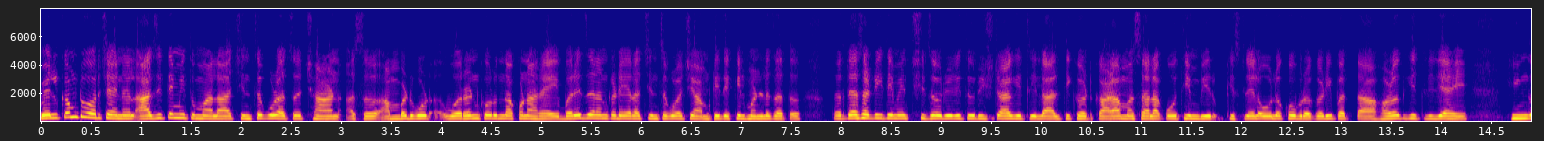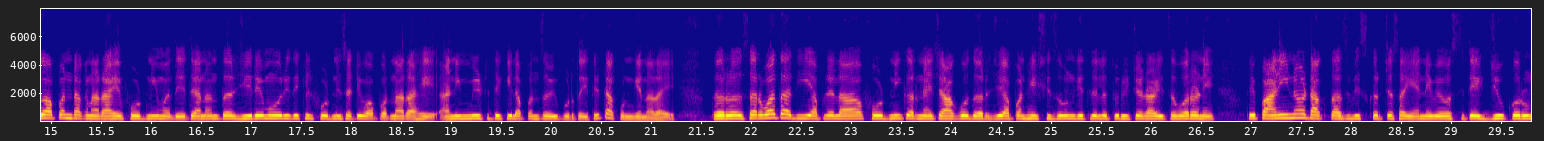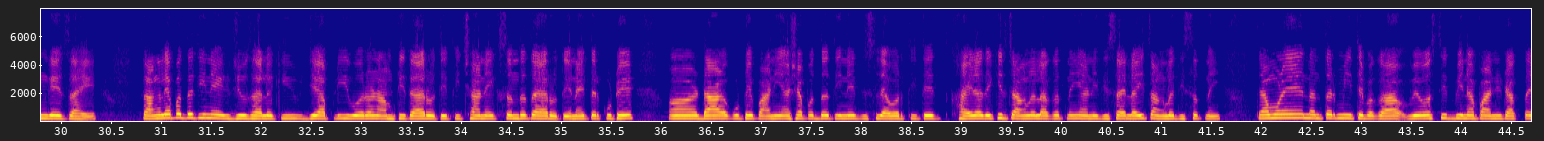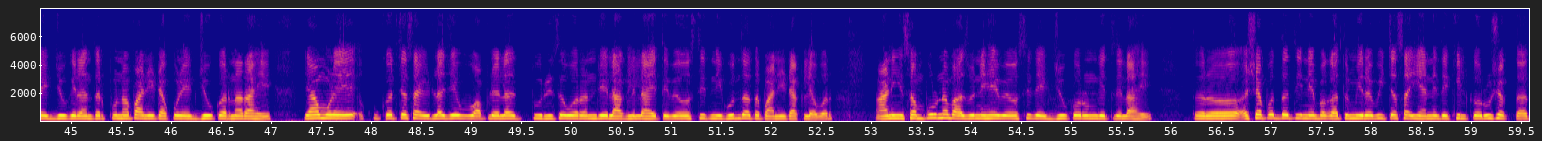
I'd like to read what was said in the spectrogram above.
Welcome to our channel. आज इथे मी तुम्हाला चिंचगुळाचं छान असं आंबट गोड वरण करून दाखवणार आहे. बरेच जणांकडे याला चिंचगुळाची आमटी देखील म्हणलं जातं. तर त्यासाठी इथे मी शिजवलेली तुरीची डाळ घेतली लाल तिखट काळा मसाला कोथिंबीर किसलेलं ओलं खोबरं कढीपत्ता हळद घेतलेली आहे. हिंग आपण टाकणार आहे फोडणीमध्ये. त्यानंतर जिरे मोहरी देखील फोडणीसाठी वापरणार आहे आणि मीठ देखील आपण चवीपुरतं इथे टाकून घेणार आहे. तर सर्वात आधी आपल्याला फोडणी करण्याच्या अगोदर जे आपण हे शिजवून घेतलेलं तुरीच्या डाळीचं वरण आहे ते पाणी न टाकताच बिस्कटच्या साह्याने व्यवस्थित एकजीव करून घ्यायचं आहे. चांगल्या पद्धतीने एकजीव झालं की जे आपली वरण आमटी तयार होते ती छान एकसंध तयार होते. नाहीतर कुठे डाळ कुठे पाणी अशा पद्धतीने दिसल्यावरती ते खायला देखील चांगलं लागत नाही आणि दिसायलाही चांगलं दिसत नाही. त्यामुळे नंतर मी इथे बघा व्यवस्थित बिना पाणी टाकता एकजीव केल्यानंतर पुन्हा पाणी टाकून एकजीव करणार आहे. यामुळे कुकरच्या साईडला जे आपल्याला तुरीचं वरण जे लागलेलं आहे ते व्यवस्थित निघून जातं पाणी टाकल्यावर. आणि संपूर्ण बाजूने हे व्यवस्थित एकजीव करून घेतलेलं आहे. तर अशा पद्धतीने बघा तुम्ही रवीच्या साह्याने देखील करू शकतात.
